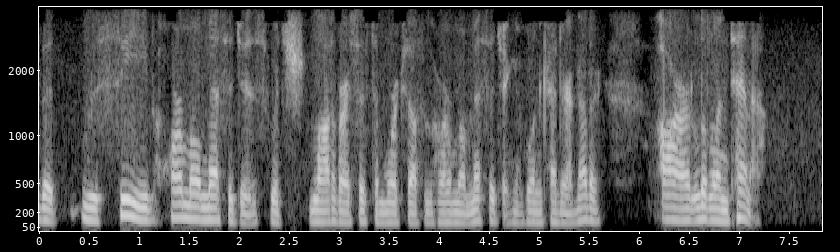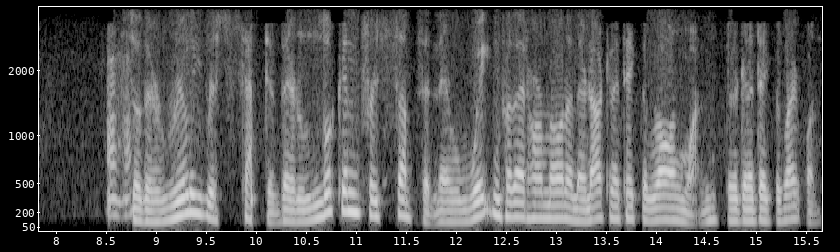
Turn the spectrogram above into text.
that receive hormone messages, which a lot of our system works off of hormone messaging of one kind or another, are little antenna uh-huh. So they're really receptive. They're looking for something. They're waiting for that hormone, and they're not going to take the wrong one. They're going to take the right one.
